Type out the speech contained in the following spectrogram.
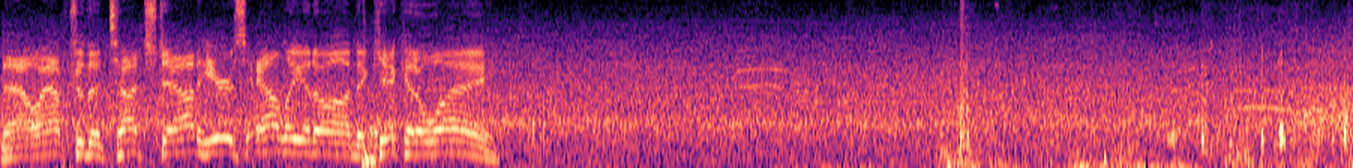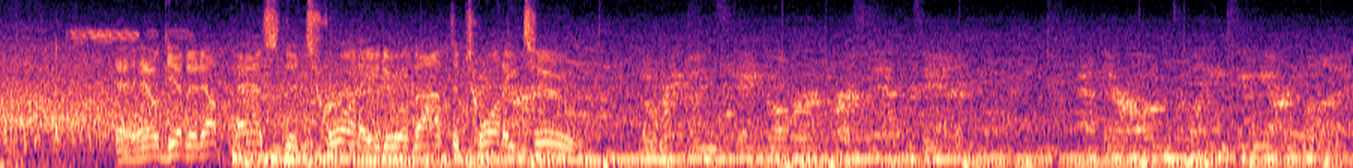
Now after the touchdown, here's Elliott on to kick it away. He'll get it up past the 20 to about the 22. The Ravens take over first and 10 at their own 22-yard line.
